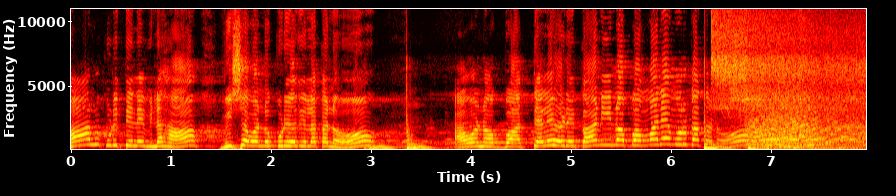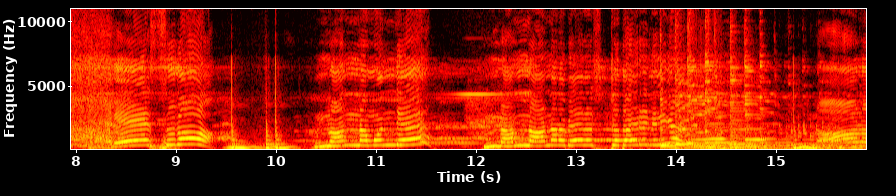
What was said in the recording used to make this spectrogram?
ಹಾಲು ಕುಡಿತೇನೆ ವಿನಃ ವಿಷವನ್ನು ಕುಡಿಯೋದಿಲ್ಲ ಕಣೋ. ಅವನೊಬ್ಬ ತಲೆ ಹೊಡೆಕ ನೀನೊಬ್ಬ ಮನೆ ಮುರುಕ ಕಣೋ. ಸುಧಾ ನನ್ನ ಮುಂದೆ ನನ್ನ ಅಣ್ಣನ ಬೇರೆಷ್ಟು ಧೈರ್ಯ ನಿನಗೆ. ನಾನು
